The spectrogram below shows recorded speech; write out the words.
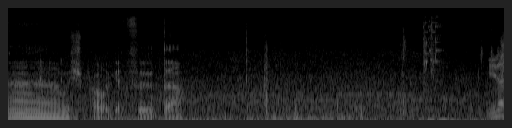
Uh, we should probably get food though. いら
